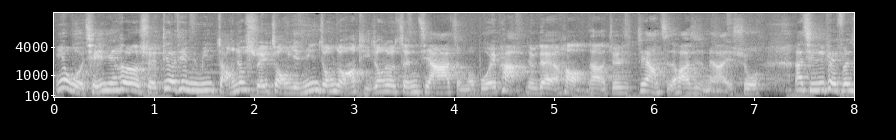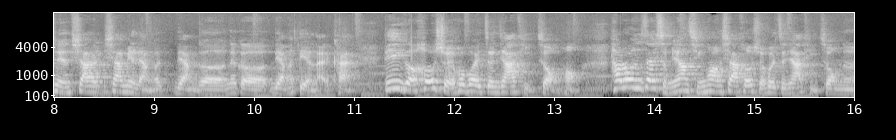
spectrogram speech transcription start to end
因为我前一天喝了水，第二天明明早上就水肿、眼睛肿肿，然后体重就增加，怎么不会胖？对不对？哈，那就是这样子的话是怎么样来说？那其实可以分成下下面两个两个那个两个点来看。第一个，喝水会不会增加体重？哈，它若是在什么样情况下喝水会增加体重呢？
